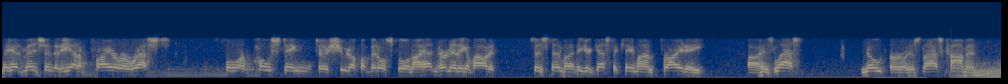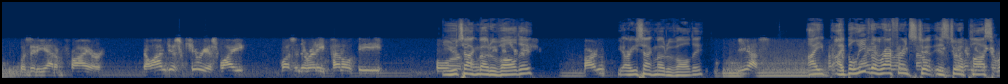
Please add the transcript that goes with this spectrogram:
they had mentioned that he had a prior arrest for posting to shoot up a middle school. Now I hadn't heard anything about it since then, but I think your guest that came on Friday, uh, his last note or his last comment was that he had a prior. Now I'm just curious, why wasn't there any penalty? For you talking about Uvalde? Pardon? Are you talking about Uvalde? Yes. I I believe the reference to is to a possible.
